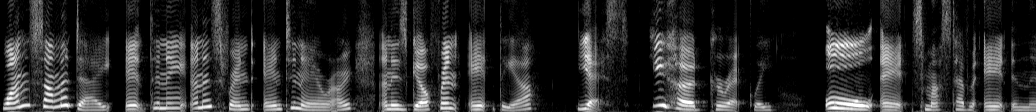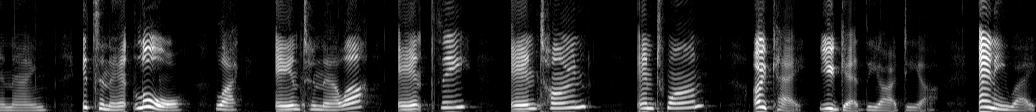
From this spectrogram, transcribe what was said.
One summer day, Anthony and his friend Antonero and his girlfriend Anthea, yes, you heard correctly, all ants must have an ant in their name. It's an ant law, like Antonella, Anthe, Antone, Antoine. Okay, you get the idea. Anyway,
